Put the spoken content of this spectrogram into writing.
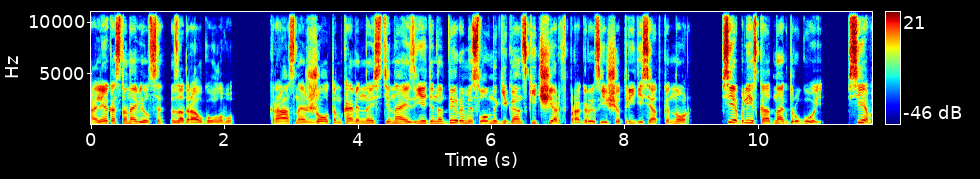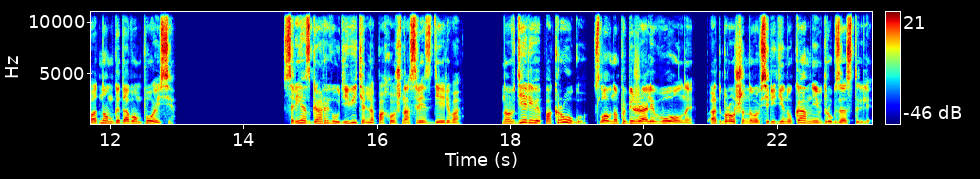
Олег остановился, задрал голову. Красная с желтым каменная стена изъедена дырами, словно гигантский червь прогрыз еще три десятка нор. Все близко одна к другой. Все в одном годовом поясе. Срез горы удивительно похож на срез дерева. Но в дереве по кругу, словно побежали волны, отброшенного в середину камня и вдруг застыли.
